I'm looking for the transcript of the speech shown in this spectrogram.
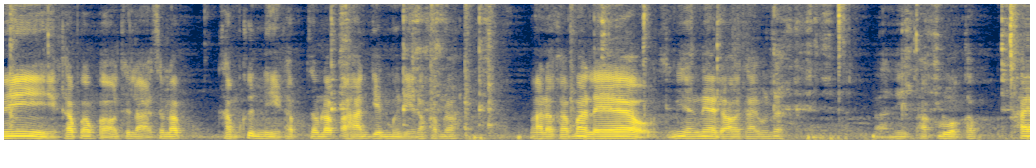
นี่ครับข้าวขาเทลาสำหรับ คำขึ้นนี่ครับสำหรับอาหารเย็นมื้อนี้นะครับเนาะมาแล้วครับมาแล้วมีอย่างแน่ดาวไทยมั้งเด้ออันนี้ผักลวกครับไข่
